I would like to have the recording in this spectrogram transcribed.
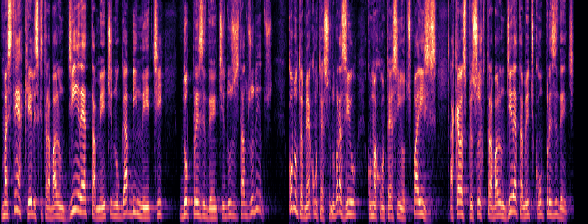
Mas tem aqueles que trabalham diretamente no gabinete do presidente dos Estados Unidos. Como também acontece no Brasil, como acontece em outros países. Aquelas pessoas que trabalham diretamente com o presidente.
